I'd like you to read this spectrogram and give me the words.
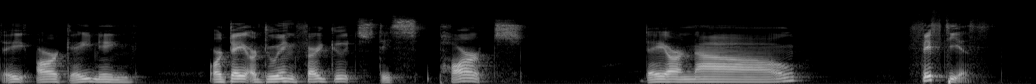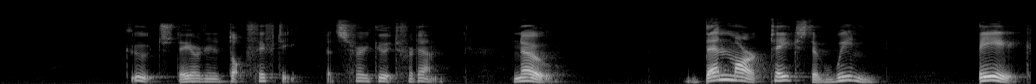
They are gaining, or they are doing very good this part. They are now 50th. Good, they are in the top 50. That's very good for them. No. Denmark takes the win. Big.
